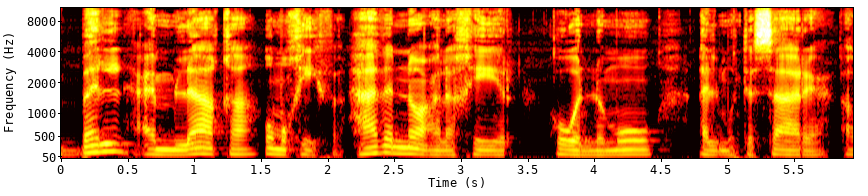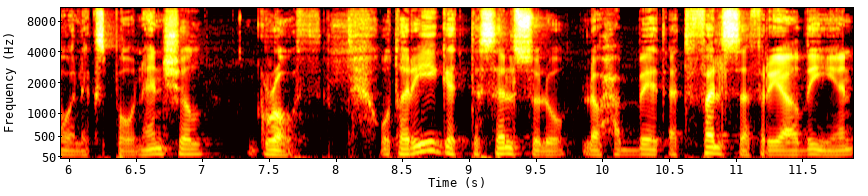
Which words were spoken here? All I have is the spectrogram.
بل عملاقة ومخيفة. هذا النوع الأخير هو النمو المتسارع أو الاكسبوننشال جروث وطريقة تسلسله لو حبيت أتفلسف رياضيا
